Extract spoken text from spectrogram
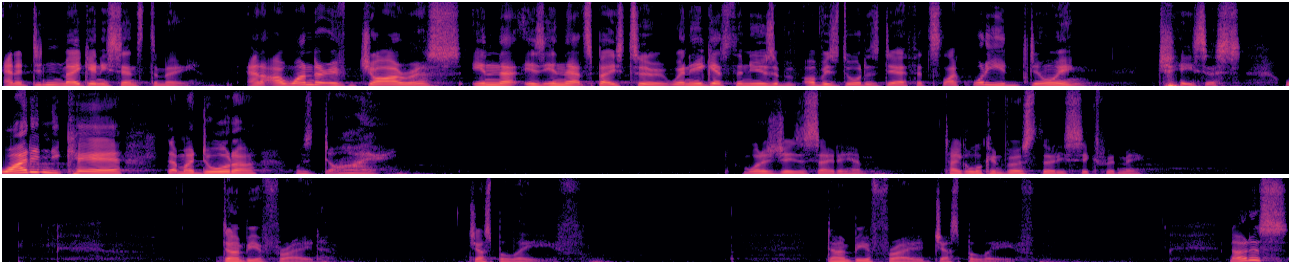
and it didn't make any sense to me. And I wonder if Jairus in that, is in that space too. When he gets the news of, of his daughter's death, it's like, what are you doing, Jesus? Why didn't you care that my daughter was dying? What does Jesus say to him? Take a look in verse 36 with me. Don't be afraid, just believe. Don't be afraid, just believe. Notice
